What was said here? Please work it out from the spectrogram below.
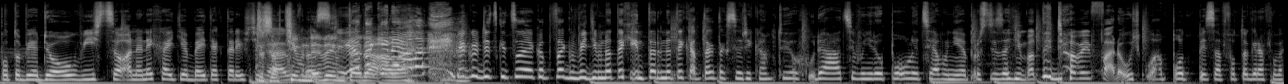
po tobě jdou, víš co, a nenechají tě být, jak tady v Čechách. Zatím prostě. nevím Já teda, taky ale... ne, ale jako vždycky, co jako to tak vidím na těch internetech a tak, tak si říkám, ty jo, chudáci, oni jdou po ulici a oni je prostě za nima ty davy fanoušku a podpis a fotografové.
